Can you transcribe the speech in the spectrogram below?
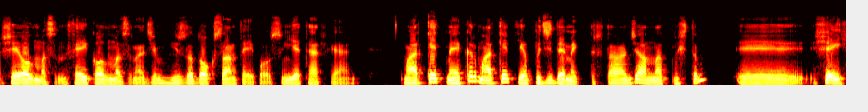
şey olmasın fake olmasın hacım. %90 fake olsun yeter yani. Market maker market yapıcı demektir. Daha önce anlatmıştım. Ee, şey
